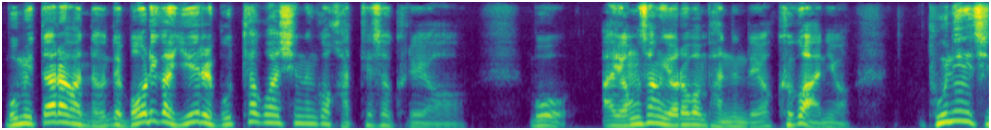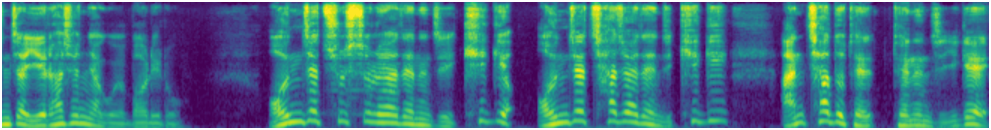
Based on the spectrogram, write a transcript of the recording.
몸이 따라간다. 근데 머리가 이해를 못하고 하시는 것 같아서 그래요. 뭐, 아, 영상 여러 번 봤는데요. 그거 아니요. 본인이 진짜 이해를 하셨냐고요, 머리로. 언제 출수를 해야 되는지, 킥이 언제 찾아야 되는지, 킥이 안 차도 되, 되는지, 이게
